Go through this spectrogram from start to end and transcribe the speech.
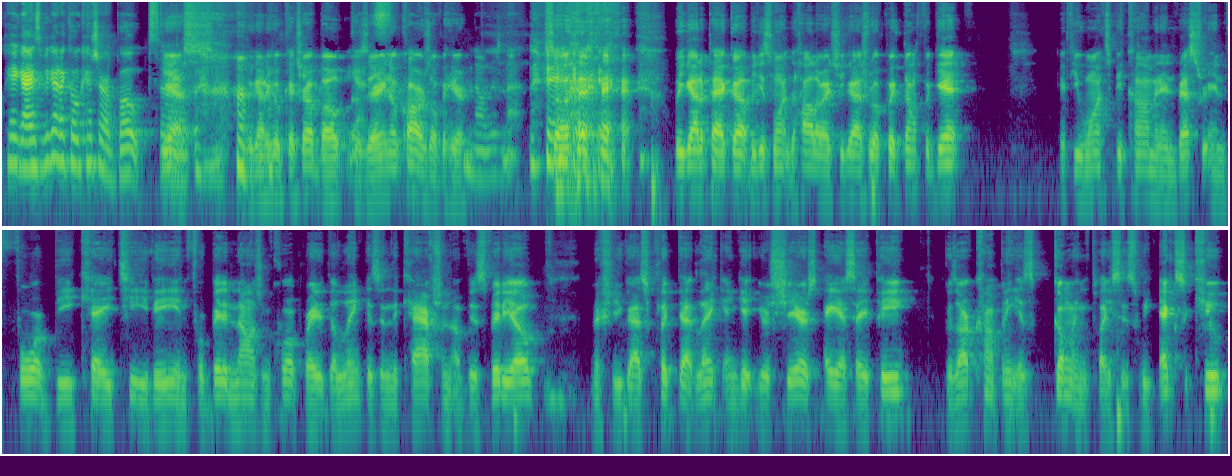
Okay, guys, we got to go catch our boat. So. Yes, we got to go catch our boat because yes. there ain't no cars over here. No, there's not. so we got to pack up. We just wanted to holler at you guys real quick. Don't forget, if you want to become an investor in 4BK TV and Forbidden Knowledge Incorporated, the link is in the caption of this video. Mm-hmm. Make sure you guys click that link and get your shares ASAP because our company is going places. We execute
